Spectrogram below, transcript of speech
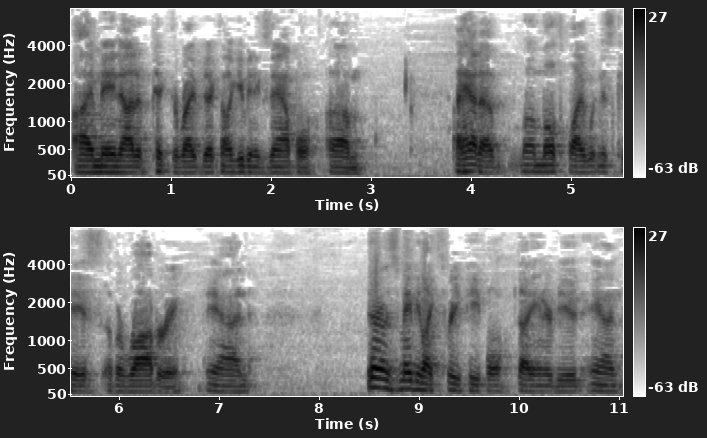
I may not have picked the right victim. I'll give you an example. Um, I had a, a multiple eyewitness case of a robbery, and there was maybe like three people that I interviewed, and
